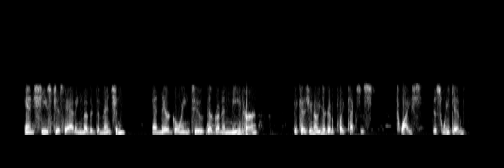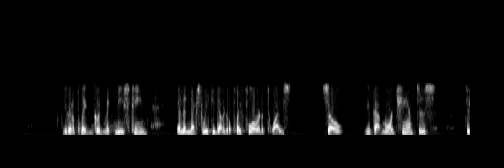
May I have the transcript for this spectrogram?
And she's just adding another dimension, and they're going to they're going to need her because you know you're going to play Texas twice this weekend. You're going to play a good McNeese team, and then next week you got to go play Florida twice. So you've got more chances to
